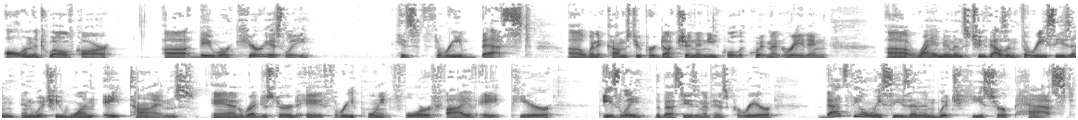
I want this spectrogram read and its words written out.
all in the 12 car. Uh, they were curiously his three best uh, when it comes to production and equal equipment rating. Uh, Ryan Newman's 2003 season, in which he won eight times and registered a 3.458 PEER, easily the best season of his career. That's the only season in which he surpassed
